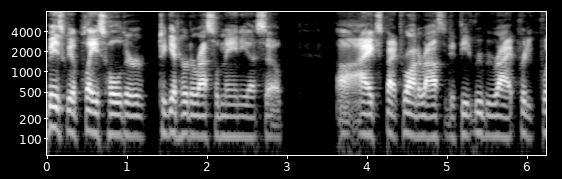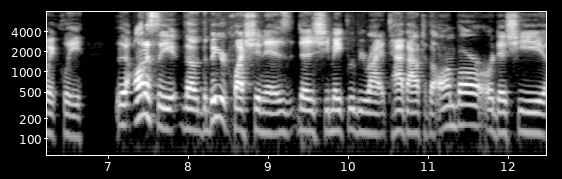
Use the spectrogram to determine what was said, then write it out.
basically a placeholder to get her to WrestleMania. So uh, I expect Ronda Rousey to defeat Ruby Riott pretty quickly. Honestly, the the bigger question is: Does she make Ruby Riott tap out to the armbar, or does she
